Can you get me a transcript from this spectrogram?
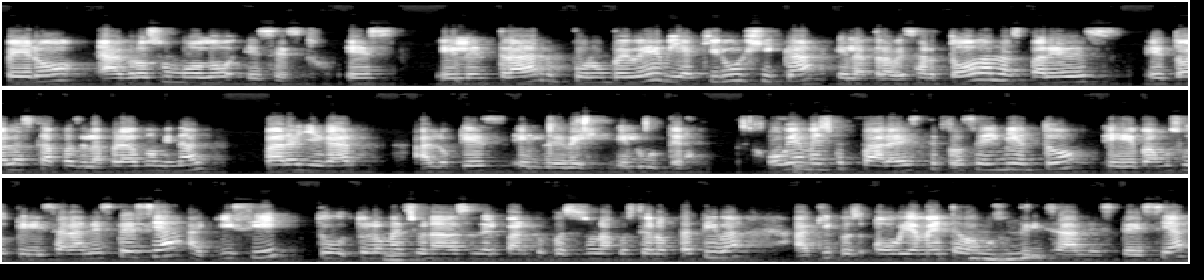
pero a grosso modo es esto, es el entrar por un bebé vía quirúrgica, el atravesar todas las paredes, eh, todas las capas de la pared abdominal para llegar a lo que es el bebé, el útero. Obviamente para este procedimiento eh, vamos a utilizar anestesia, aquí sí, tú, tú, lo mencionabas en el parto, pues es una cuestión optativa, aquí pues obviamente vamos a utilizar anestesia,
